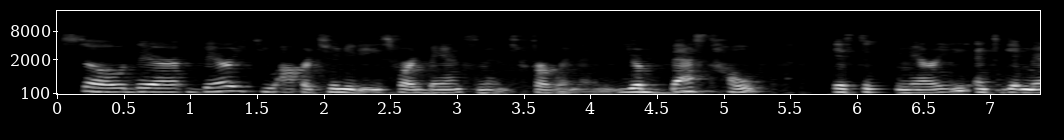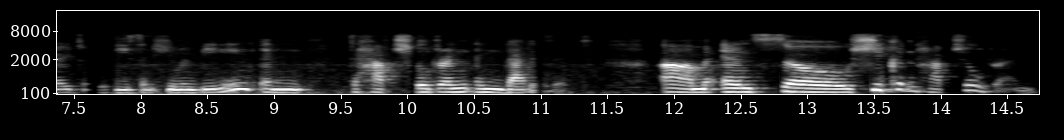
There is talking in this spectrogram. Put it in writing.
So there are very few opportunities for advancement for women. Your best hope is to get married and to get married to a decent human being and to have children, and that is it. Um, and so she couldn't have children.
